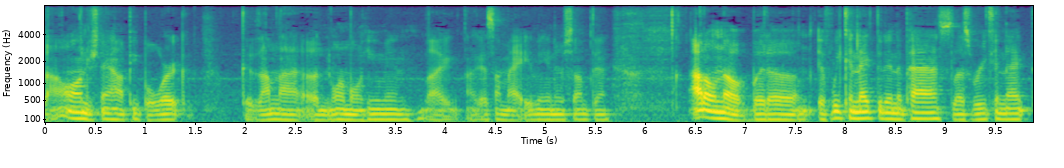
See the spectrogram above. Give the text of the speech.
i don't understand how people work because i'm not a normal human. Like i guess i'm an alien or something I don't know, but uh, if we connected in the past, let's reconnect.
